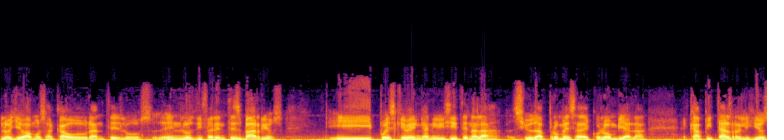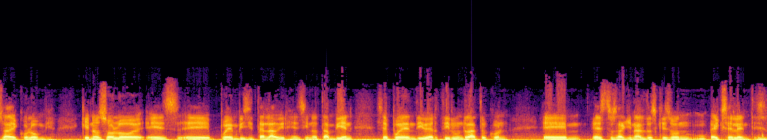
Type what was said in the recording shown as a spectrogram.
lo llevamos a cabo durante los en los diferentes barrios y pues que vengan y visiten a la ciudad promesa de Colombia, la capital religiosa de Colombia, que no solo es eh, pueden visitar la Virgen, sino también se pueden divertir un rato con eh, estos aguinaldos que son excelentes.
